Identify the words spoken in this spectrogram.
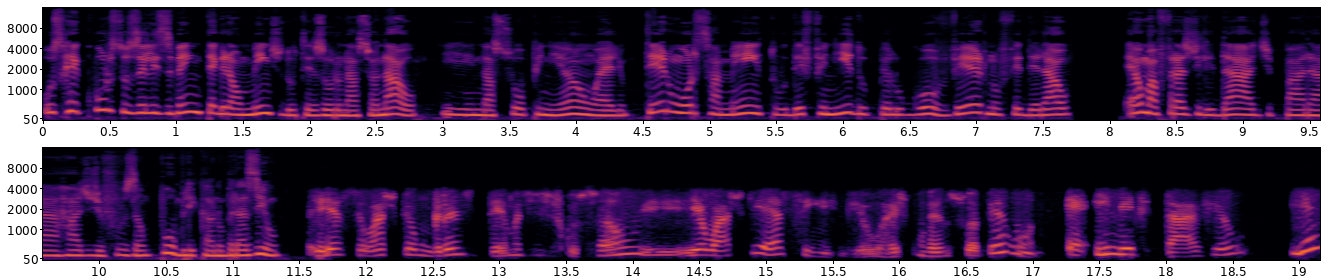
os recursos eles vêm integralmente do Tesouro Nacional e, na sua opinião, Hélio, ter um orçamento definido pelo governo federal é uma fragilidade para a radiodifusão pública no Brasil? Esse eu acho que é um grande tema de discussão e eu acho que é sim, viu? Respondendo sua pergunta. É inevitável e é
